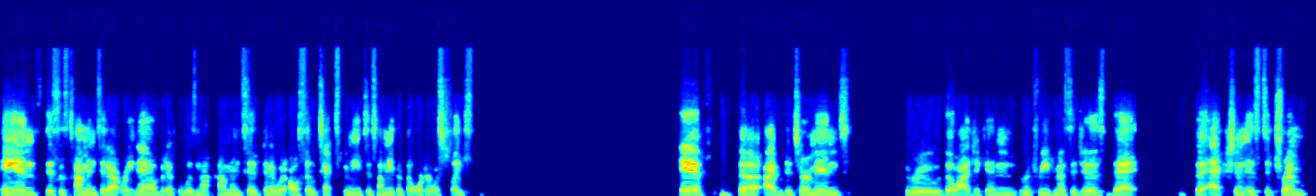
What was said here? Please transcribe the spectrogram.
And this is commented out right now, but if it was not commented, then it would also text me to tell me that the order was placed. If the I've determined through the logic and retrieve messages that the action is to trim,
